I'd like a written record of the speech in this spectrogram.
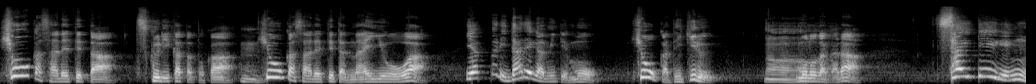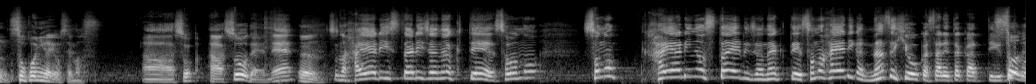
評価されてた作り方とか、うん。評価されてた内容はやっぱり誰が見ても評価できるものだから最低限そこには寄せます。あーそあそうだよね、うん。その流行り廃りじゃなくてそのその流行りのスタイルじゃなくてその流行りがなぜ評価されたかっていうところ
